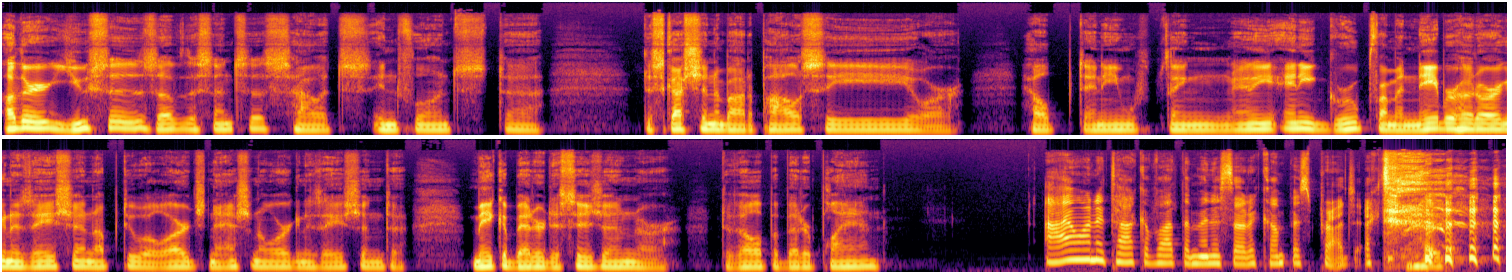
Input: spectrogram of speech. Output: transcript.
other uses of the census, how it's influenced uh, discussion about a policy or helped anything, any any group from a neighborhood organization up to a large national organization to make a better decision or develop a better plan? I want to talk about the Minnesota Compass Project.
